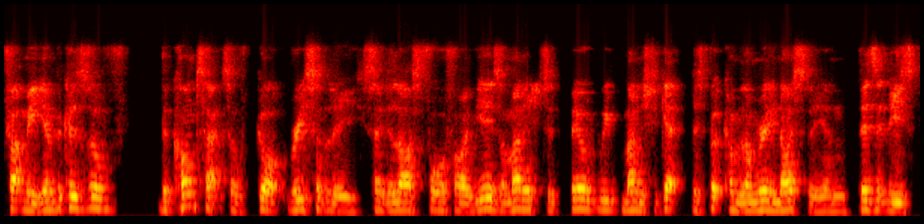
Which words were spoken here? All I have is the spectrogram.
Fat Medium, because of the contacts I've got recently, say the last four or five years, I managed to build. We managed to get this book come along really nicely and visit these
